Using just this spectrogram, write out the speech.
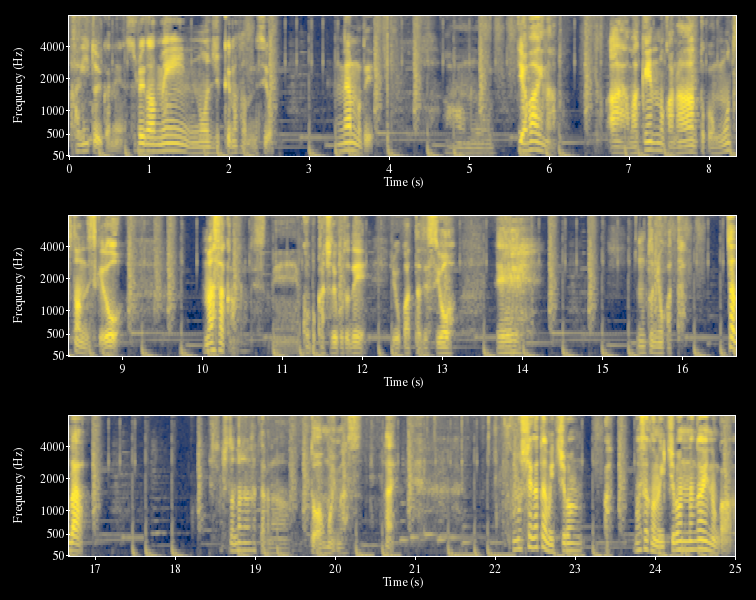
鍵というかね、それがメインの実況だったんですよ。なので、あのー、やばいなと。ああ、負けんのかなとか思ってたんですけど、まさかのですね、コブ勝ちということで、よかったですよ。ええー、本当によかった。ただ、ちょっと長かったかなとは思います。はい。この試合が多分一番、あ、まさかの一番長いのが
